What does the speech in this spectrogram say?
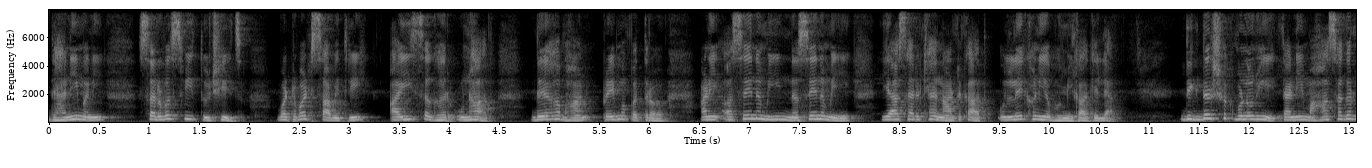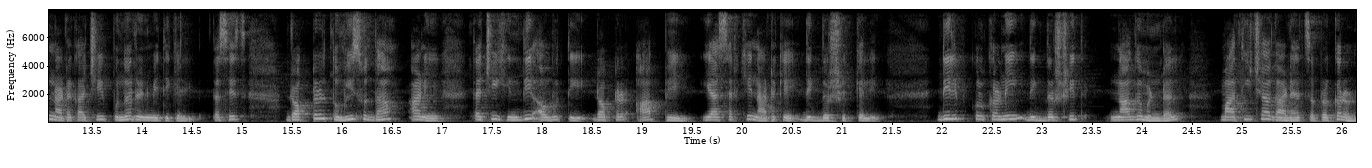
ध्यानीमनी सर्वस्वी तुझीच वटवट सावित्री आईचं घर उन्हात देहभान प्रेमपत्र आणि असेन मी नसेन मी यासारख्या नाटकात उल्लेखनीय भूमिका केल्या. दिग्दर्शक म्हणूनही त्यांनी महासागर नाटकाची पुनर्निर्मिती केली. तसेच डॉक्टर तुम्हीसुद्धा आणि त्याची हिंदी आवृत्ती डॉक्टर आप भी यासारखी नाटके दिग्दर्शित केली. दिलीप कुलकर्णी दिग्दर्शित नागमंडल मातीच्या गाड्याचं प्रकरण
